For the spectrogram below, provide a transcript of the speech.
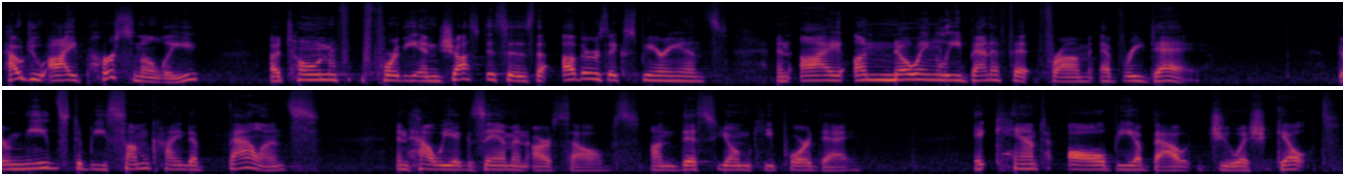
How do I personally atone for the injustices that others experience and I unknowingly benefit from every day? There needs to be some kind of balance in how we examine ourselves on this Yom Kippur day. It can't all be about Jewish guilt.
